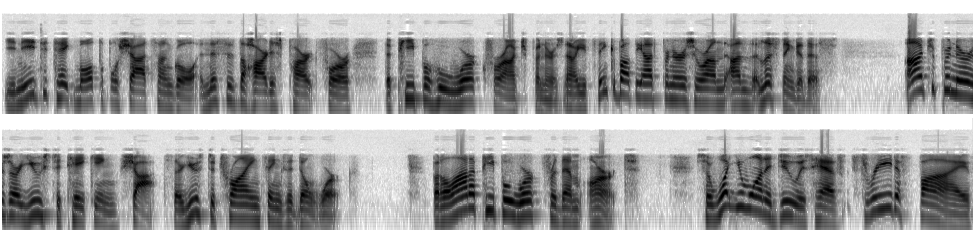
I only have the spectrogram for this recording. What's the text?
you need to take multiple shots on goal. And this is the hardest part for the people who work for entrepreneurs. Now, you think about the entrepreneurs who are on, on listening to this. Entrepreneurs are used to taking shots. They're used to trying things that don't work. But a lot of people work for them aren't. So what you want to do is have three to five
